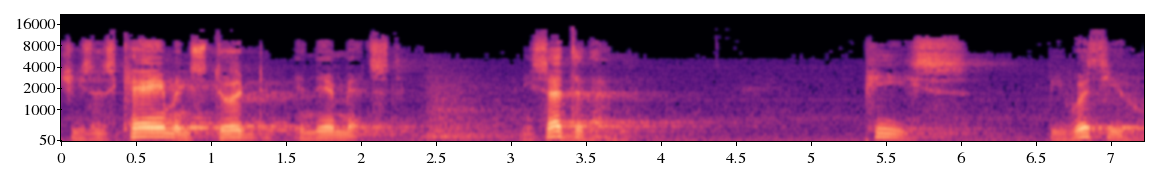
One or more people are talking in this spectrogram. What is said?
Jesus came and stood in their midst. And he said to them, Peace be with you.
